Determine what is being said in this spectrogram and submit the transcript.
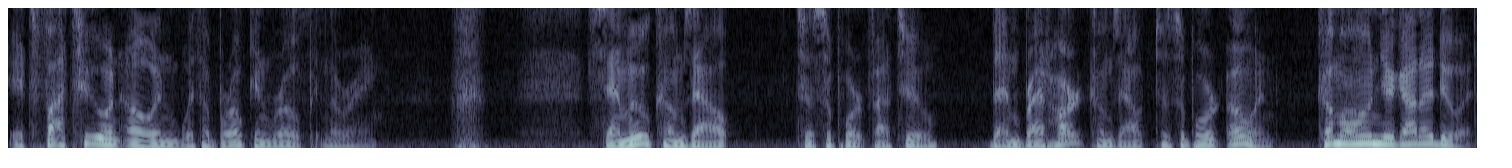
it's Fatu and Owen with a broken rope in the ring. Samu comes out to support Fatu. Then Bret Hart comes out to support Owen. Come on, you gotta do it.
